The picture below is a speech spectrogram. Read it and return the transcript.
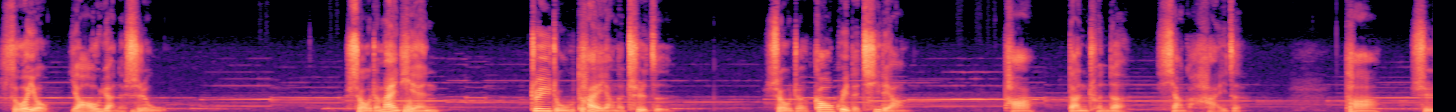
所有遥远的事物，守着麦田，追逐太阳的赤子，守着高贵的凄凉。他单纯的像个孩子，他是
